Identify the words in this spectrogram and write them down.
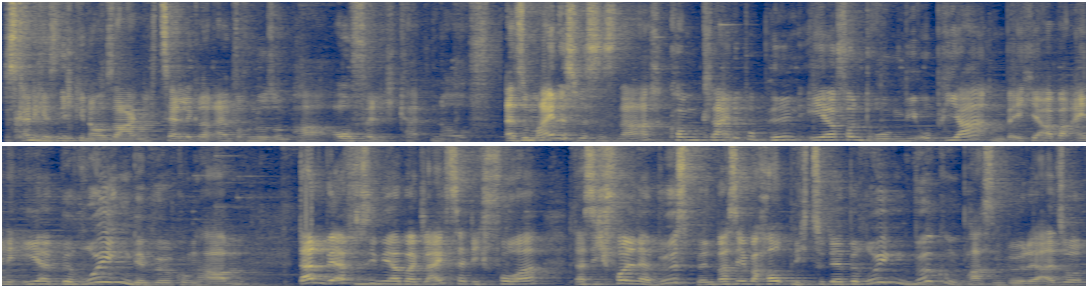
Das kann ich jetzt nicht genau sagen, ich zähle gerade einfach nur so ein paar Auffälligkeiten auf. Also meines Wissens nach kommen kleine Pupillen eher von Drogen wie Opiaten, welche aber eine eher beruhigende Wirkung haben. Dann werfen sie mir aber gleichzeitig vor, dass ich voll nervös bin, was überhaupt nicht zu der beruhigenden Wirkung passen würde. Also,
